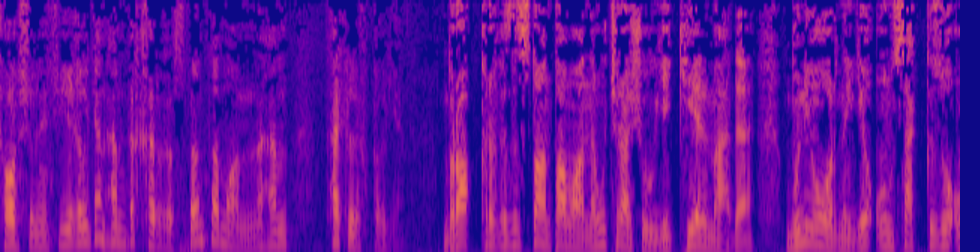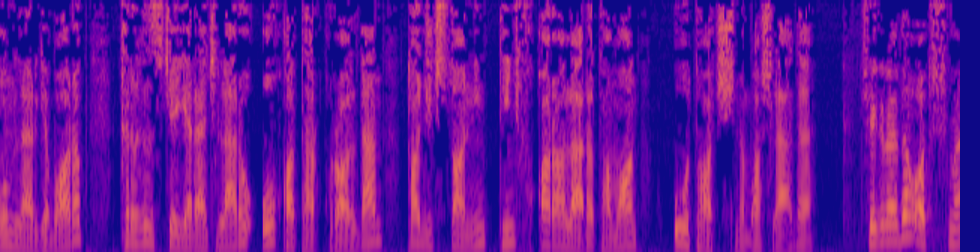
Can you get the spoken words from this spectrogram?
shoshilinch yig'ilgan hamda qirg'iziston tomonini ham taklif qilgan. Biroq qirg'iziston tomoni uchrashuvga kelmadi. Buning o'rniga o'n sakkizu o'nlarga borib qirg'iz chegarachilari o'q otar quroldan tojikistonning tinch fuqarolari tomon o't ochishni boshladi. Chegarada otishma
